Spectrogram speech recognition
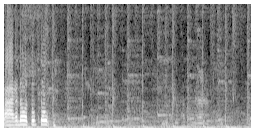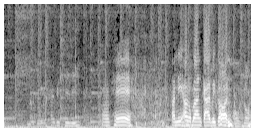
ปลากระโดดตุบตุบเราจะพัฒนาเราจะไม่ใช้วิธีนี้โอเค ตอนนี้ออกกำลังกายไปก่อน เอาลง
